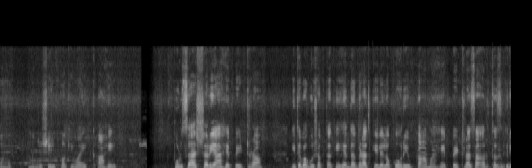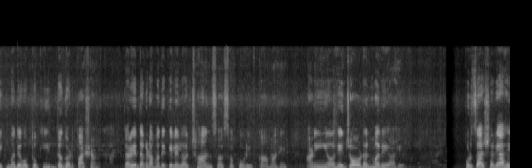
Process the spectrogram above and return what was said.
म्हणजे शिल्प किंवा एक आहे. पुढचं आश्चर्य आहे पेट्रा इथे बघू शकता की हे दगडात केलेलं कोरीव काम आहे. पेट्राचा अर्थच ग्रीकमध्ये होतो की दगड पाषाण तर हे दगडामध्ये केलेलं छानसं असं कोरीव काम आहे आणि हे जॉर्डनमध्ये आहे. पुढचं आश्चर्य आहे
